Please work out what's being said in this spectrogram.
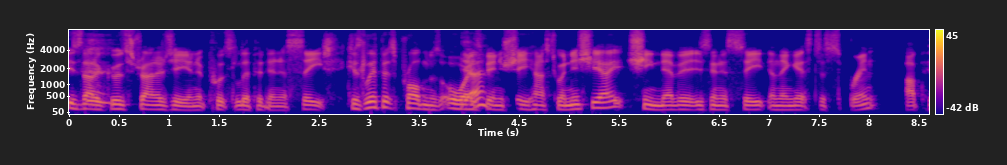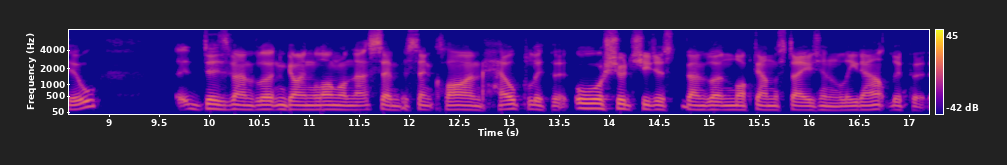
is that a good strategy? And it puts Lippert in a seat because Lippert's problem has always Yeah. been she has to initiate. She never is in a seat and then gets to sprint uphill. Uh, Does Van Vleuten going long on that seven percent climb help Lippert, or should she just Van Vleuten lock down the stage and lead out Lippert?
